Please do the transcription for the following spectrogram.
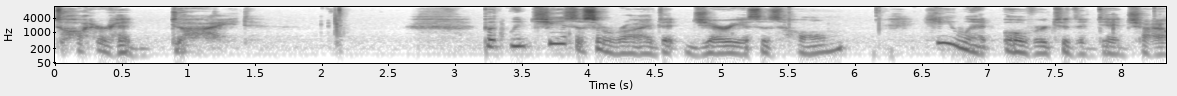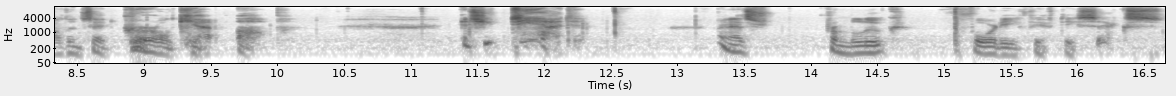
daughter had died. But when Jesus arrived at Jairus' home, he went over to the dead child and said, Girl, get up. And she did. And that's from Luke 40, 56.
